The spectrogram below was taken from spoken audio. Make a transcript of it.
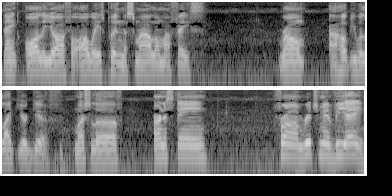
thank all of y'all for always putting a smile on my face. Rome, I hope you would like your gift. Much love, Ernestine from Richmond, VA.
